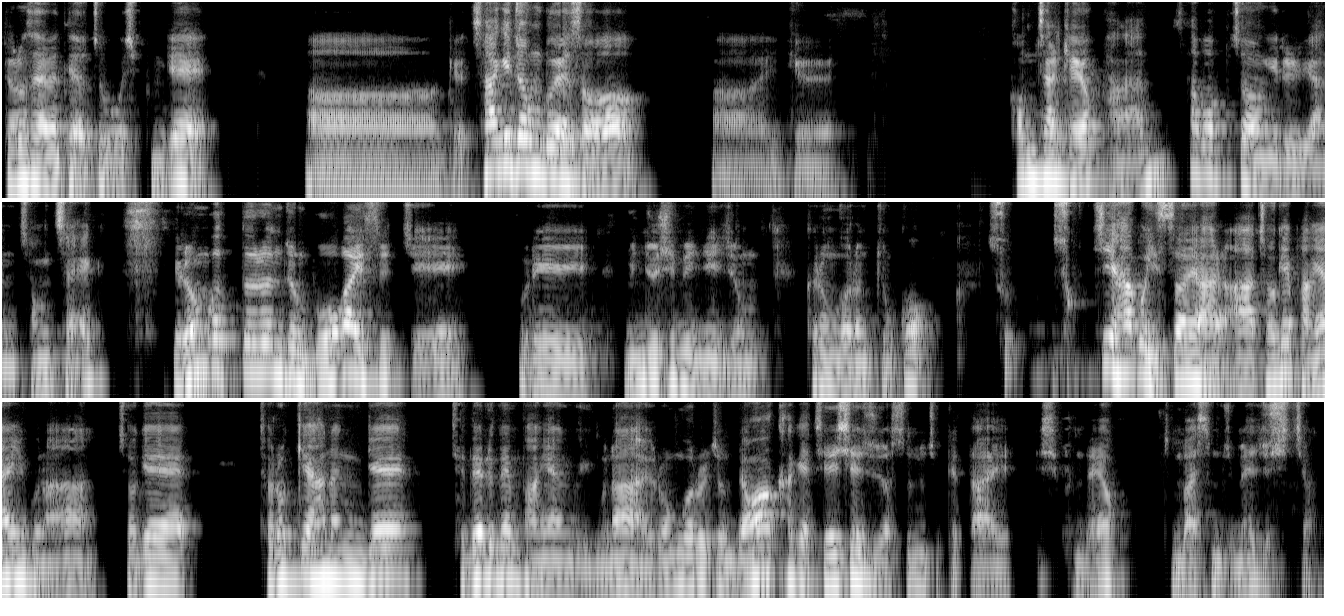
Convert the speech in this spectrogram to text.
변호사님한테 여쭤보고 싶은 게, 어, 그 차기 정부에서, 어, 그, 검찰 개혁 방안, 사법 정의를 위한 정책, 이런 것들은 좀 뭐가 있을지, 우리 민주 시민이 좀 그런 거는 좀 꼭 숙지하고 있어야 할, 아, 저게 방향이구나. 저게 저렇게 하는 게 제대로 된 방향이구나. 이런 거를 좀 명확하게 제시해 주셨으면 좋겠다 싶은데요. 좀 말씀 좀 해주시죠.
